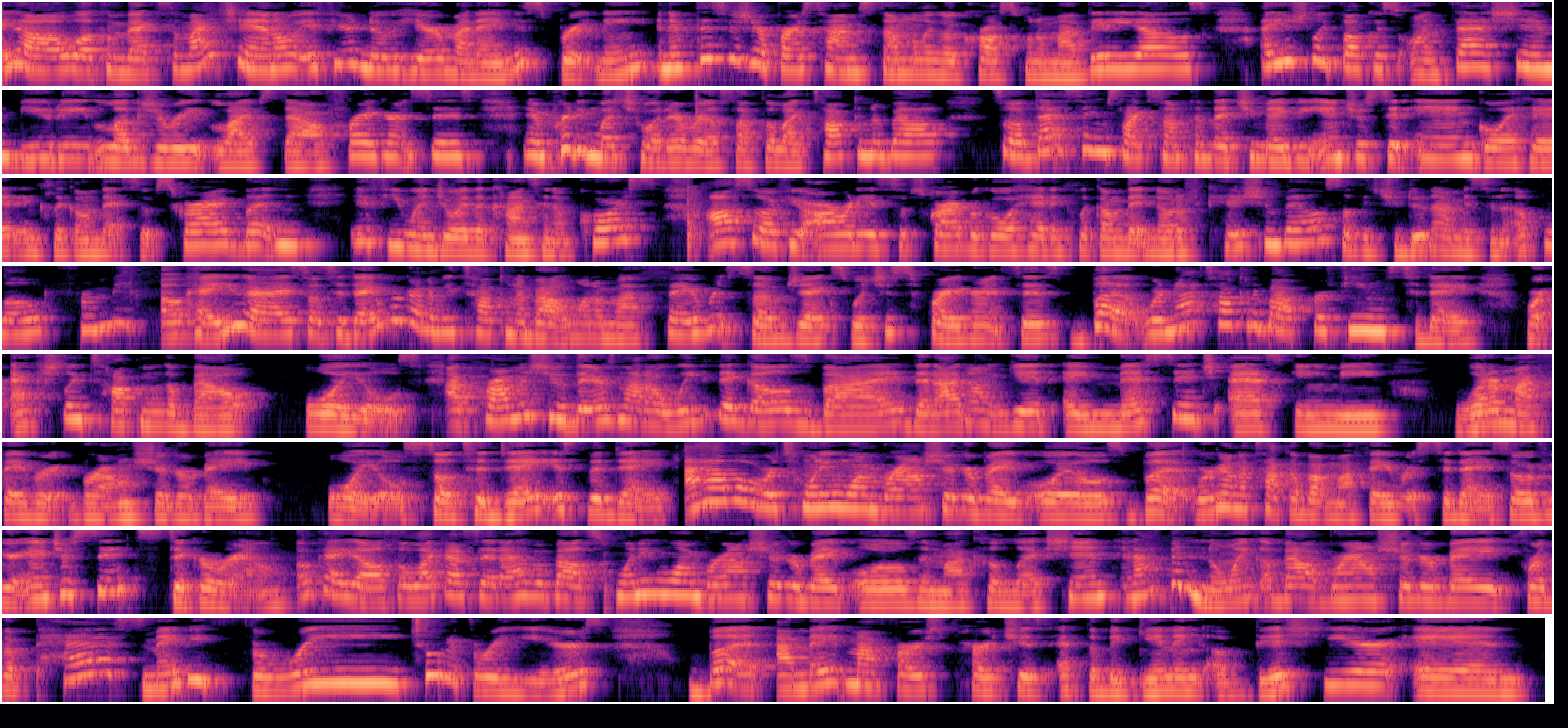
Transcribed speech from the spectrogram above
Hey y'all, welcome back to my channel. If you're new here, my name is Brittany, and if this is your first time stumbling across one of my videos, I usually focus on fashion, beauty, luxury, lifestyle, fragrances, and pretty much whatever else I feel like talking about. So if that seems like something that you may be interested in, go ahead and click on that subscribe button if you enjoy the content, of course. Also, if you're already a subscriber, go ahead and click on that notification bell so that you do not miss an upload from me. Okay, you guys, so today we're going to be talking about one of my favorite subjects, which is fragrances, but we're not talking about perfumes today. We're actually talking about oils. I promise you there's not a week that goes by that I don't get a message asking me what are my favorite brown sugar babe oils. So today is the day. I have over 21 brown sugar babe oils, but we're going to talk about my favorites today. So if you're interested, stick around. Okay, y'all. So like I said, I have about 21 brown sugar babe oils in my collection and I've been knowing about brown sugar babe for the past maybe three, two to three years. But I made my first purchase at the beginning of this year and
